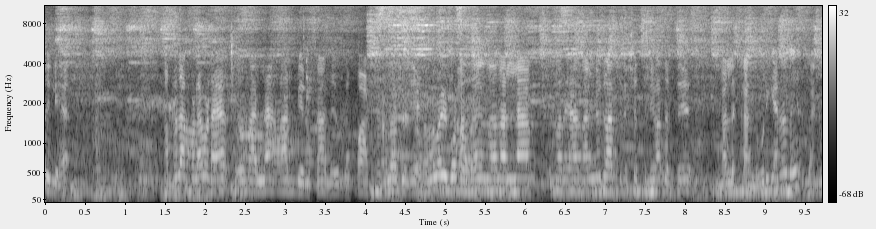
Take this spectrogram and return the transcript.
മതി. അപ്പൊ നമ്മളിവിടെ നല്ല ആംബിയൻസ് ആണ്. ഇവിടെ പാട്ട് നല്ല എന്താ പറയാ നല്ലൊരു അന്തരീക്ഷത്തിൽ വന്നിട്ട് നല്ല കള്ളു കുടിക്കാനാണ്. നല്ല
